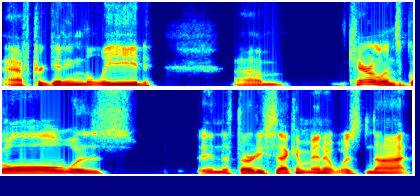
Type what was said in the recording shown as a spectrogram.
after getting the lead. Um, Kerolin's goal was in the 32nd minute was not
